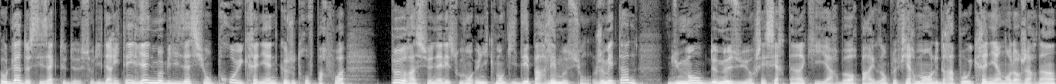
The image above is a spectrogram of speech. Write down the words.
au-delà de ces actes de solidarité, il y a une mobilisation pro-ukrainienne que je trouve parfois peu rationnel et souvent uniquement guidé par l'émotion. Je m'étonne du manque de mesures chez certains qui arborent par exemple fièrement le drapeau ukrainien dans leur jardin.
